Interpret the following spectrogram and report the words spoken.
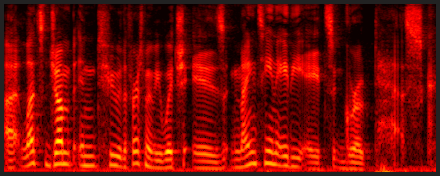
uh, let's jump into the first movie, which is 1988's Grotesque.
